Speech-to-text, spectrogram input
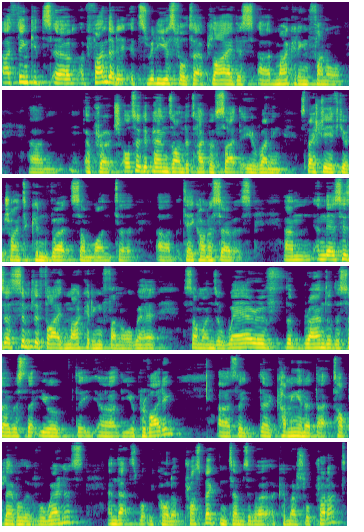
I think it's, um, I find that it, it's really useful to apply this uh, marketing funnel um, approach. Also depends on the type of site that you're running, especially if you're trying to convert someone to uh, take on a service. Um, and this is a simplified marketing funnel where someone's aware of the brand or the service that you're, that, uh, that you're providing. Uh, so they're coming in at that top level of awareness. And that's what we call a prospect in terms of a, a commercial product.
